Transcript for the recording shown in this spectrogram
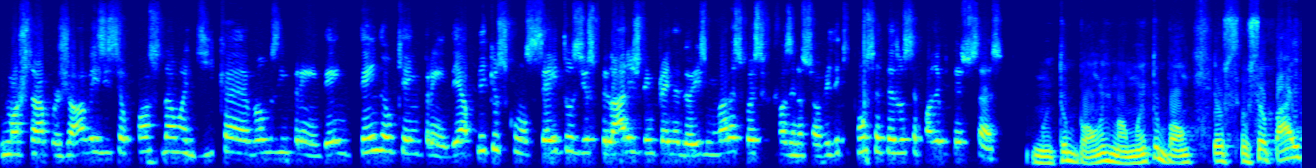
mostrar para os jovens e se eu posso dar uma dica é vamos empreender, entenda o que é empreender, aplique os conceitos e os pilares do empreendedorismo em várias coisas que você fazer na sua vida que com certeza você pode obter sucesso. Muito bom, irmão, muito bom. Eu, o seu pai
